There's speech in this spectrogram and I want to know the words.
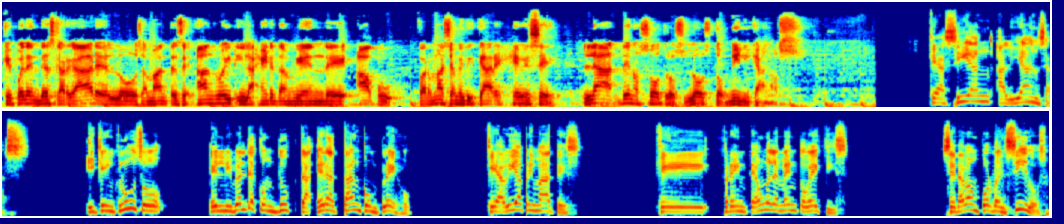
que pueden descargar eh, los amantes de Android y la gente también de Apple. Farmacia Medicar GBC, la de nosotros los dominicanos. Que hacían alianzas y que incluso el nivel de conducta era tan complejo que había primates que frente a un elemento X se daban por vencidos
